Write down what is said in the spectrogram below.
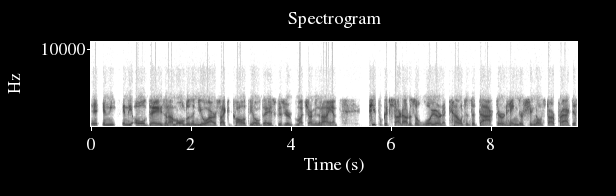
In, the in the old days, and I'm older than you are, so I could call it the old days because you're much younger than I am. People could start out as a lawyer, an accountant, a doctor, and hang their shingle and start practice.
